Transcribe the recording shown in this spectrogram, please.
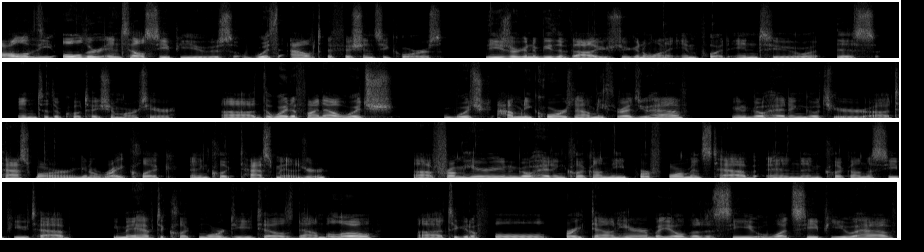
all of the older Intel CPUs without efficiency cores, these are going to be the values you're going to want to input into this into the quotation marks here. Uh, the way to find out which which how many cores and how many threads you have you're going to go ahead and go to your uh, taskbar. You're going to right click and click Task Manager. Uh, from here, you're going to go ahead and click on the Performance tab and then click on the CPU tab. You may have to click more details down below uh, to get a full breakdown here, but you'll be able to see what CPU you have,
